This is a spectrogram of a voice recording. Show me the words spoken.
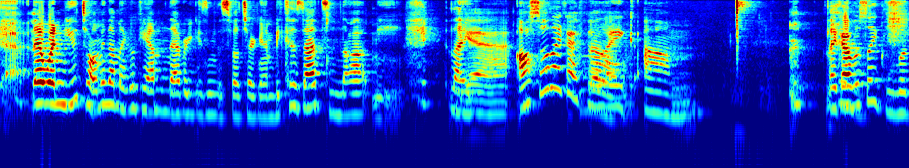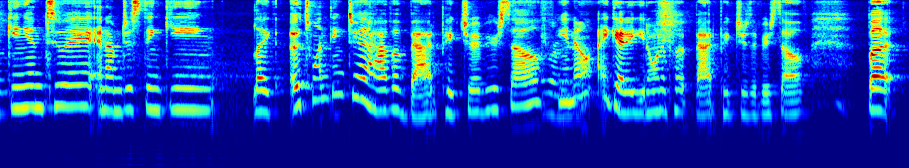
Yeah. And when you told me that, I'm like, okay, I'm never using this filter again because that's not me. Like, yeah. Also, like I feel No. like um, like I was like looking into it, and I'm just thinking. Like it's one thing to have a bad picture of yourself, you know. I get it. You don't want to put bad pictures of yourself, but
